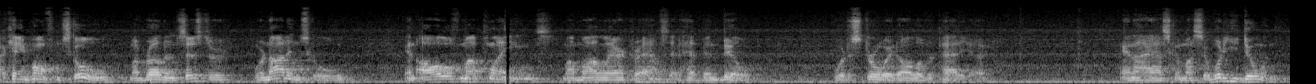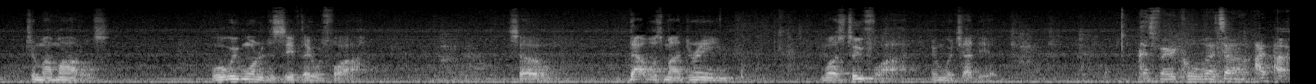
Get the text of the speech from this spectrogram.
I came home from school. My brother and sister were not in school, and all of my planes, my model aircrafts mm-hmm. that had been built, were destroyed all over the patio. And I asked them, I said, "What are you doing to my models?" Well, we wanted to see if they would fly. So that was my dream, was to fly, in which I did. That's very cool. That's uh, I, I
